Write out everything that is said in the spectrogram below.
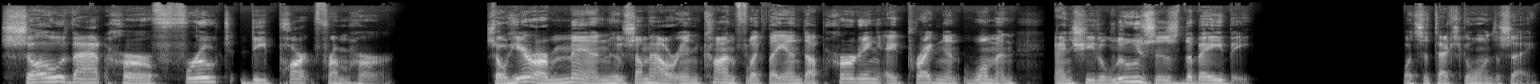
so that her fruit depart from her, so here are men who somehow are in conflict. They end up hurting a pregnant woman and she loses the baby. What's the text go on to say?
